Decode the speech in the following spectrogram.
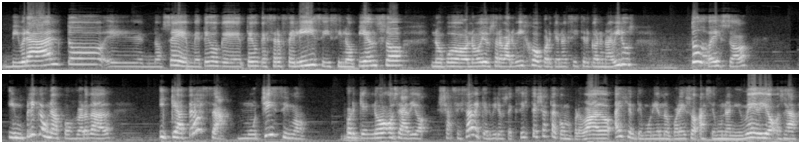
vibra alto, eh, no sé, me tengo que, tengo que ser feliz y si lo pienso no puedo, no voy a usar barbijo porque no existe el coronavirus. Todo eso implica una posverdad y que atrasa muchísimo. Porque no, o sea, digo, ya se sabe que el virus existe, ya está comprobado, hay gente muriendo por eso hace un año y medio, o sea,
